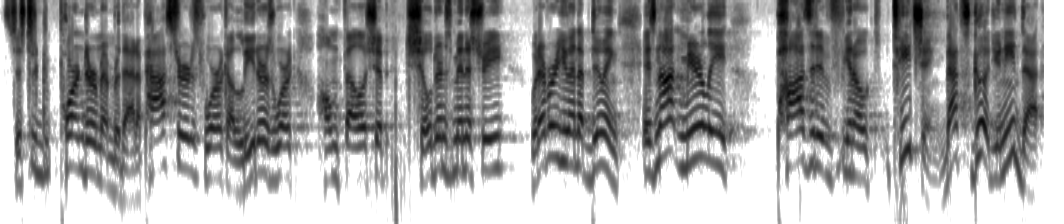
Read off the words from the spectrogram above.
It's just important to remember that. A pastor's work, a leader's work, home fellowship, children's ministry, whatever you end up doing, is not merely positive, you know, teaching. That's good. You need that.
